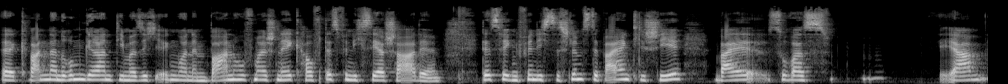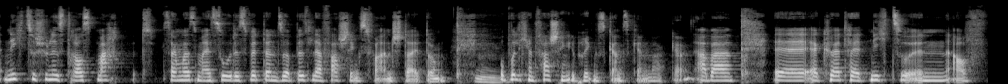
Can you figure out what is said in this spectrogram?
äh, Quandern rumgerannt, die man sich irgendwann im Bahnhof mal schnell kauft, das finde ich sehr schade. Deswegen finde ich das schlimmste Bayern-Klischee, weil sowas ja, nicht so Schönes draus gemacht wird. Sagen wir es mal so, das wird dann so ein bisschen eine Faschingsveranstaltung. Mhm. Obwohl ich an Fasching übrigens ganz gern mag, ja. Aber äh, er gehört halt nicht so in auf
